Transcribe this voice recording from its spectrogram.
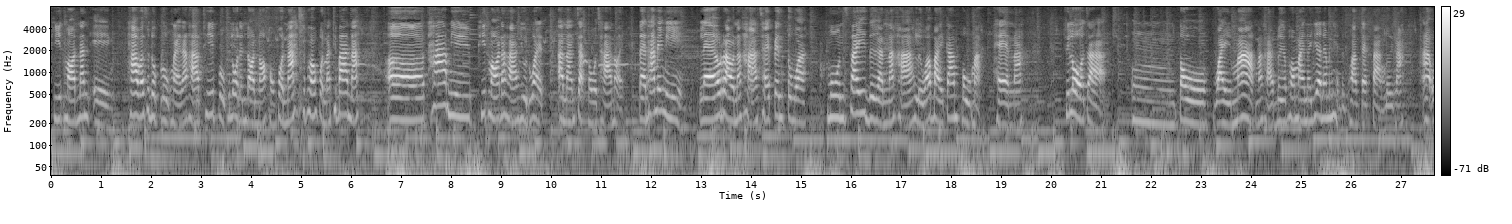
พีทมอสนั่นเอง ถ้าวัสดุปลูกไหนนะคะ ที่ปลูกฟิโลเดนดอนเนาะของฝนนะเฉพาะของฝนนะที่บ้านนะ เอ่อถ้ามีพีทมอสนะคะ อยู่ด้วยอันนั้นจะโตช้าหน่อย แต่ถ้าไม่มีแล้วเรานะคะใช้เป็นตัวมูลไส้เดือนนะคะ หรือว่าใบก้ามปูหมักแทนนะ ฟิโลจะอืมโตไวมากนะคะ โดยเฉพาะไม้เนื้อเยื่อเนี่ยมันเห็นถึงความแตกต่างเลยนะ อะโอ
